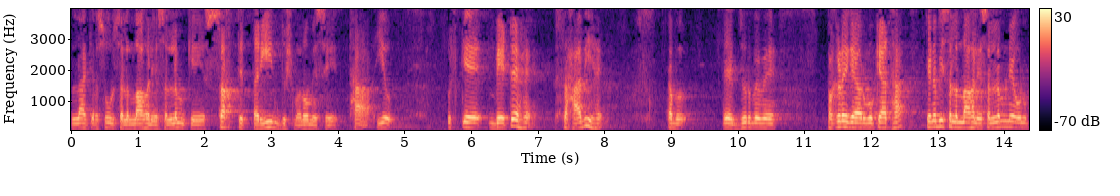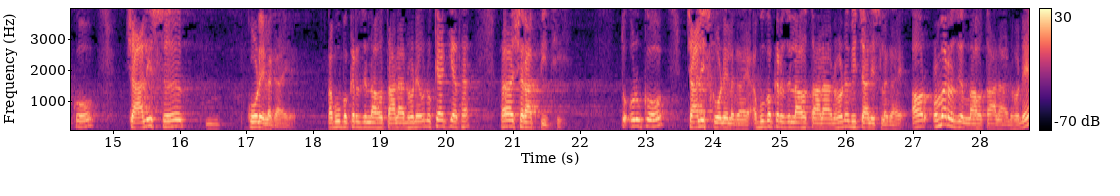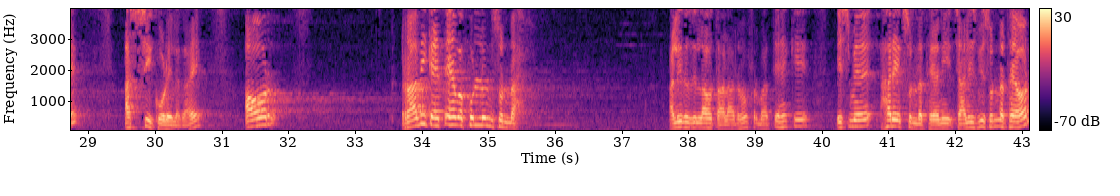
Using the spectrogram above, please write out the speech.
اللہ کے رسول صلی اللہ علیہ وسلم کے سخت ترین دشمنوں میں سے تھا، یہ اس کے بیٹے ہیں، صحابی ہیں۔ اب ایک جرم میں پکڑے گئے اور وہ کیا تھا کہ نبی صلی اللہ علیہ وسلم نے ان کو چالیس کوڑے لگائے۔ ابو بکر رضی اللہ تعالیٰ انہوں نے انہوں کیا کیا تھا؟ شراب پی تھی۔ تو ان کو چالیس کوڑے لگائے۔ ابو بکر رضی اللہ تعالیٰ انہوں نے بھی چالیس لگائے اور عمر رضی اللہ تعالیٰ انہوں نے اسی کوڑے لگائے۔ اور راوی کہتے ہیں وہ کل سننا علی رضی اللہ تعالیٰ عنہ فرماتے ہیں کہ اس میں ہر ایک سنت ہے یعنی چالیس بھی سنت ہے اور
